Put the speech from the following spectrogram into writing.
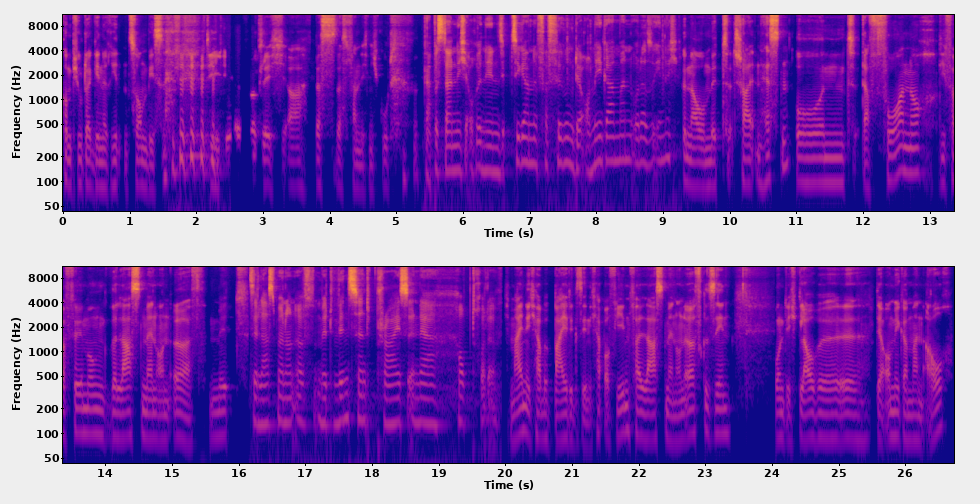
computergenerierten Zombies, die wirklich, ah, das, das fand ich nicht gut. Gab es da nicht auch in den 70ern eine Verfilmung der Omega-Mann oder so ähnlich? Genau, mit Charlton Heston und davor noch die Verfilmung The Last Man on Earth mit The Last Man on Earth mit Vincent Price in der Hauptrolle. Ich meine, ich habe beide gesehen. Ich habe auf jeden Fall Last Man on Earth gesehen und ich glaube, äh, der Omega-Mann auch.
